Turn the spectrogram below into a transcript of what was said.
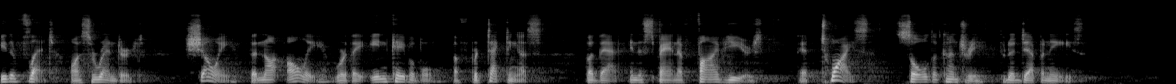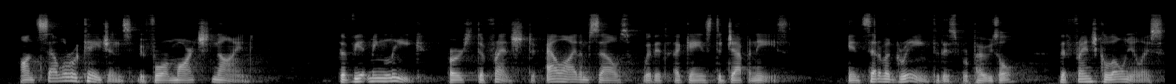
either fled or surrendered, showing that not only were they incapable of protecting us, but that in the span of five years, they had twice sold the country to the Japanese. On several occasions before March 9, the Viet Minh League urged the French to ally themselves with it against the Japanese. Instead of agreeing to this proposal, the French colonialists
